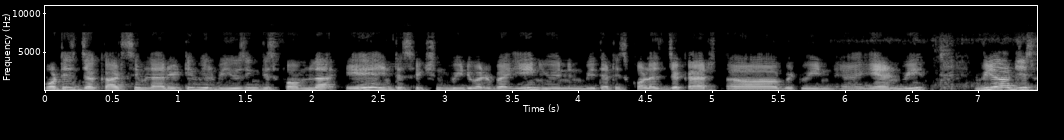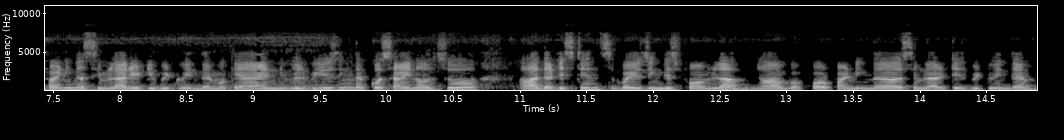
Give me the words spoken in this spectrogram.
What is Jaccard similarity? We'll be using this formula a intersection b divided by a in union b that is called as Jaccard uh, between uh, a and b. We are just finding the similarity between them okay? And we'll be using the cosine also uh, the distance by using this formula uh, for finding the similarities between them.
